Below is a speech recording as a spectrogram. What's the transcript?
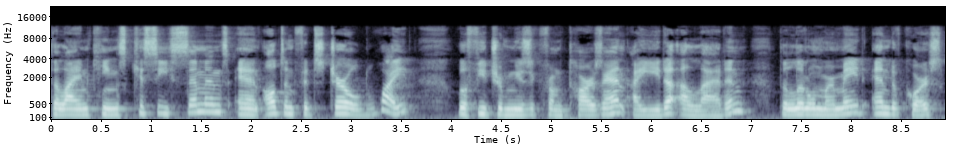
The Lion King's Kissy Simmons and Alton Fitzgerald White will feature music from Tarzan, Aida, Aladdin, The Little Mermaid, and of course,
